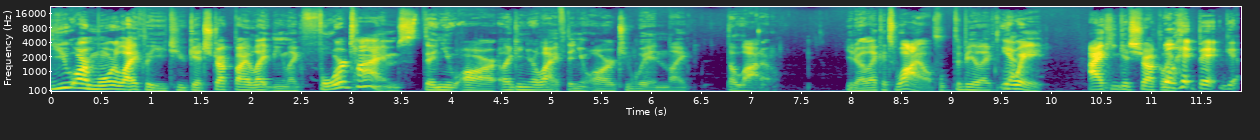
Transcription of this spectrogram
you are more likely to get struck by lightning like four times than you are like in your life than you are to win like the lotto. You know, like it's wild to be like, Yeah. wait, I can get struck like well, hit big, yeah.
